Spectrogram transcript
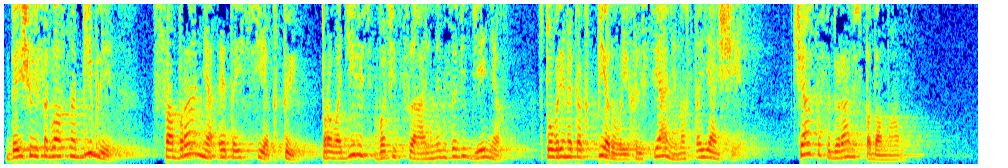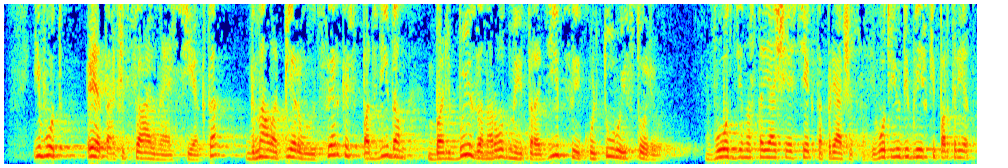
Да еще и согласно Библии, собрания этой секты проводились в официальных заведениях, в то время как первые христиане, настоящие, часто собирались по домам. И вот эта официальная секта гнала первую церковь под видом борьбы за народные традиции, культуру, историю. Вот где настоящая секта прячется. И вот ее библейский портрет.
